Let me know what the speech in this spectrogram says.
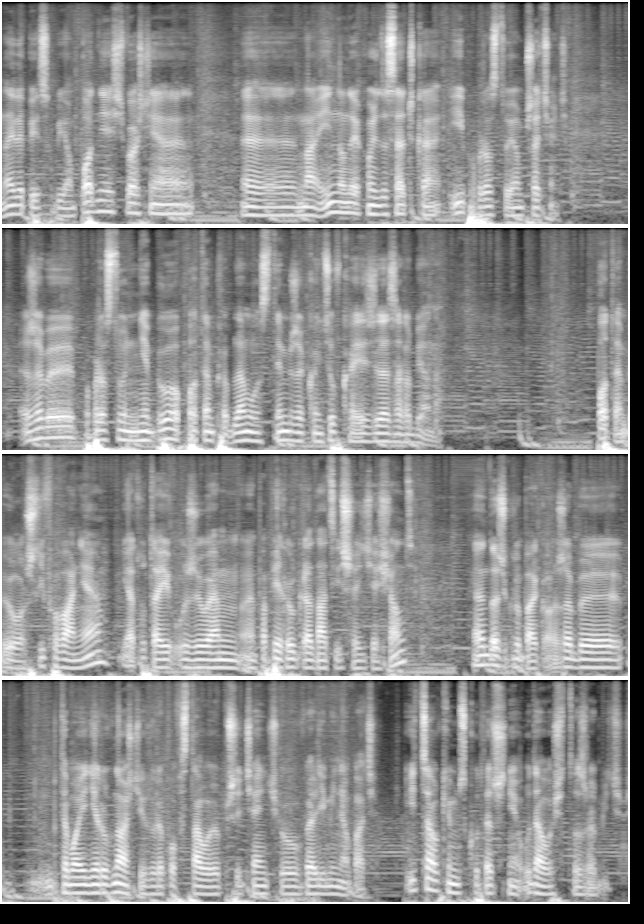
Najlepiej sobie ją podnieść właśnie y, na inną jakąś deseczkę i po prostu ją przeciąć. Żeby po prostu nie było potem problemu z tym, że końcówka jest źle zarobiona. Potem było szlifowanie. Ja tutaj użyłem papieru gradacji 60 e, dość grubego, żeby te moje nierówności, które powstały przy cięciu, wyeliminować. I całkiem skutecznie udało się to zrobić.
